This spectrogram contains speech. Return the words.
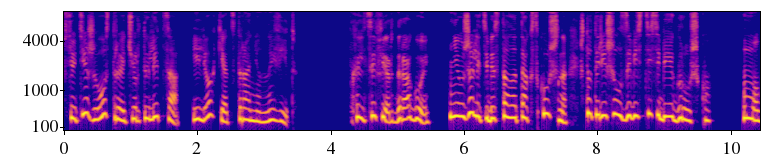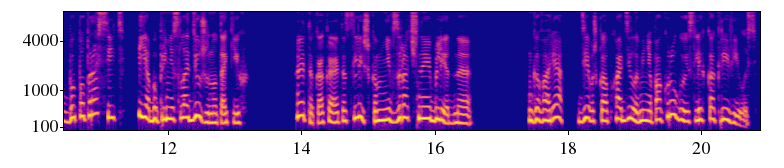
Все те же острые черты лица и легкий отстраненный вид. «Кальцифер, дорогой, неужели тебе стало так скучно, что ты решил завести себе игрушку? Мог бы попросить, я бы принесла дюжину таких. Это какая-то слишком невзрачная и бледная». Говоря, девушка обходила меня по кругу и слегка кривилась.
